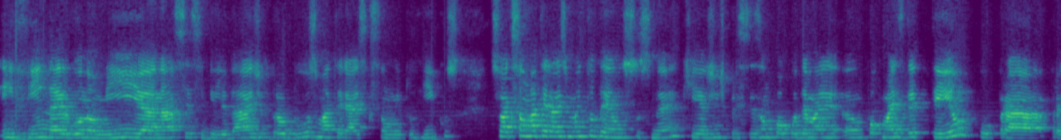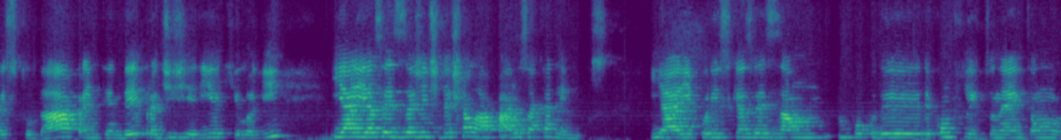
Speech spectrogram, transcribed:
enfim, na ergonomia, na acessibilidade, produz materiais que são muito ricos, só que são materiais muito densos, né? Que a gente precisa um pouco, de mais, um pouco mais de tempo para estudar, para entender, para digerir aquilo ali. E aí, às vezes, a gente deixa lá para os acadêmicos. E aí, por isso que às vezes há um, um pouco de, de conflito, né? Então,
